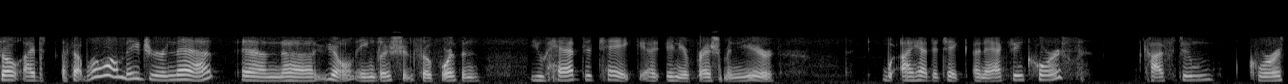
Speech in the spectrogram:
So I, I thought, well, I'll major in that and uh, you know English and so forth. And you had to take uh, in your freshman year. I had to take an acting course, costume course,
